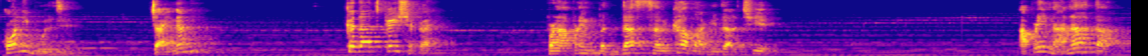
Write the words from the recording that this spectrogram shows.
કોની ભૂલ છે? ચાઇનાની? કદાચ કહી શકાય. પણ આપણે બધા સરખા ભાગીદાર છીએ. આપણે નાના હતા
